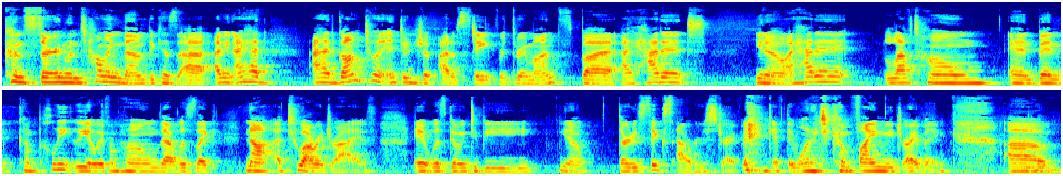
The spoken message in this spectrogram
concern when telling them because uh, I mean I had I had gone to an internship out of state for three months, but I hadn't you know I hadn't left home and been completely away from home. That was like not a two hour drive. It was going to be you know 36 hours driving if they wanted to come find me driving. Um,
